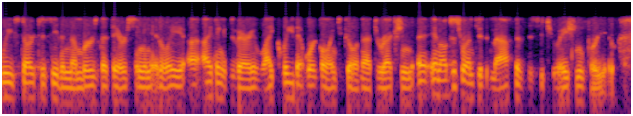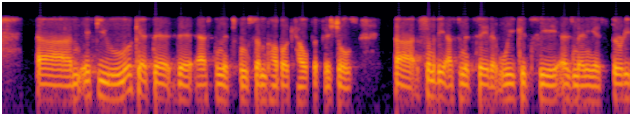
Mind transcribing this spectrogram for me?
we start to see the numbers that they are seeing in Italy, I think it's very likely that we're going to go in that direction. And I'll just run through the math of the situation for you. Um, if you look at the, the estimates from some public health officials, uh, some of the estimates say that we could see as many as 30%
